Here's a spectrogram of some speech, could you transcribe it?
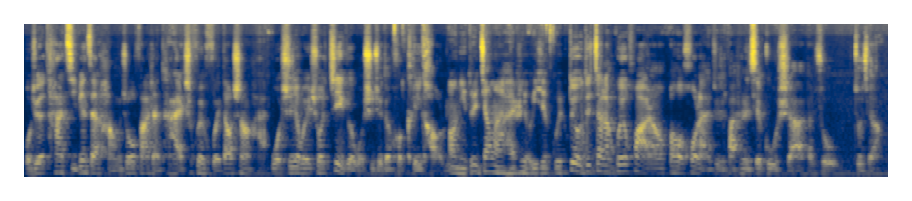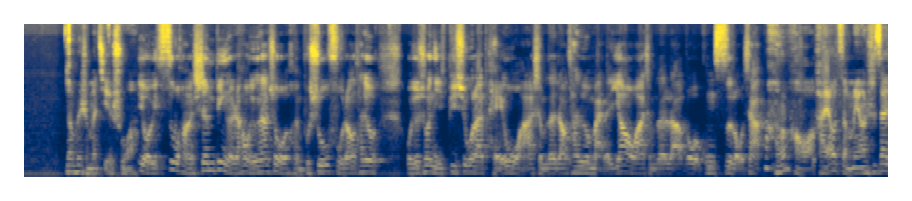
我觉得他即便在杭州发展，他还是会回到上海。我是认为说这个我是觉得可可以考虑。哦，你对将来还是有一些规划？对我对将来规划，然后包括后来就是发生了一些故事啊，他就就这样。那为什么结束啊？有一次我好像生病了，然后我就跟他说我很不舒服，然后他就我就说你必须过来陪我啊什么的，然后他就买了药啊什么的，来我公司楼下。很好啊，还要怎么样？是在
